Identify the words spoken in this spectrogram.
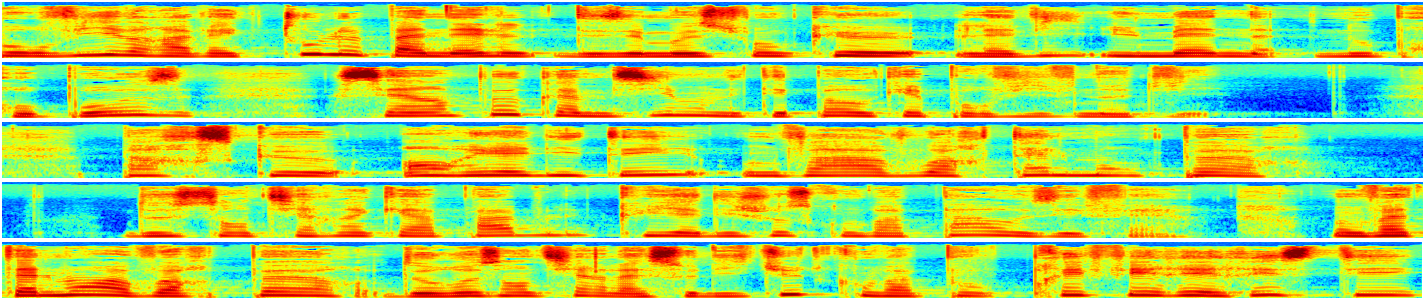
pour vivre avec tout le panel des émotions que la vie humaine nous propose, c'est un peu comme si on n'était pas OK pour vivre notre vie. Parce que, en réalité, on va avoir tellement peur de se sentir incapable qu'il y a des choses qu'on va pas oser faire. On va tellement avoir peur de ressentir la solitude qu'on va préférer rester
